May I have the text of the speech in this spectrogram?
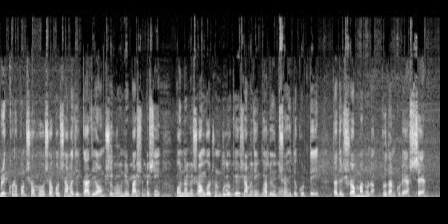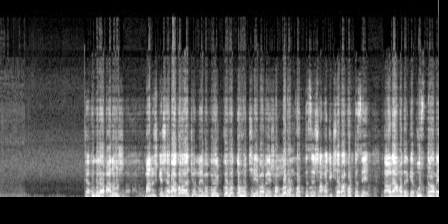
বৃক্ষরোপণ সহ সকল সামাজিক কাজে অংশগ্রহণের পাশাপাশি অন্যান্য সংগঠনগুলোকে সামাজিকভাবে উৎসাহিত করতে তাদের সম্মাননা প্রদান করে আসছে। এতগুলা মানুষ মানুষকে সেবা করার জন্য এভাবে ঐক্যবদ্ধ হচ্ছে, এভাবে সংগঠন করতেছে, সামাজিক সেবা করতেছে, তাহলে আমাদেরকে বুঝতে হবে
